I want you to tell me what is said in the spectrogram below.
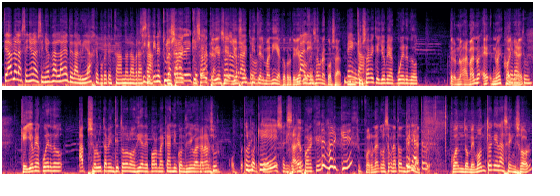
te habla la señora, el señor de al lado ya te da el viaje, porque te está dando la brasa. Sí, que tienes tú, Tú la cara sabes, de tú que sabes, te te voy a decir, yo soy rato. Beatlemaníaco, pero te voy a Vale. confesar una cosa. Venga. Tú sabes que yo me acuerdo, pero no, además no, eh, no es coña, ¿eh? que yo me acuerdo absolutamente todos los días de Paul McCartney cuando llego a Canal Sur. ¿Y por qué eso? digo ¿Sabes yo? por qué? ¿Por qué? Por una cosa, una tontería. Cuando me monto en el ascensor,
